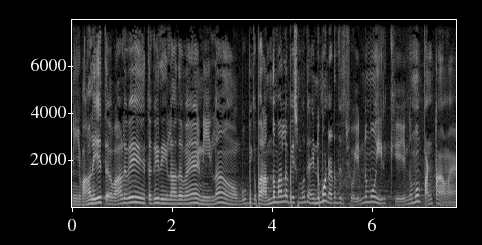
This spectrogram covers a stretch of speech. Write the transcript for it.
நீ வாழையே த வாழவே தகுதி இல்லாதவன் நீ எல்லாம் பூமிக்கு பாரு. அந்த மாதிரிலாம் பேசும்போது என்னமோ நடந்துருச்சோ? என்னமோ இருக்குது என்னமோ பண்ணிட்டான் அவன்.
